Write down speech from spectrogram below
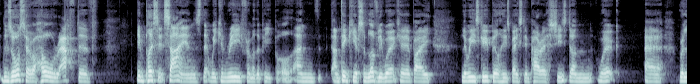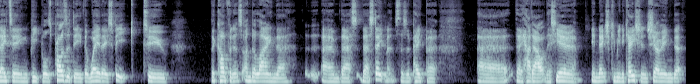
there's also a whole raft of implicit signs that we can read from other people. And I'm thinking of some lovely work here by Louise Goupil, who's based in Paris. She's done work uh, relating people's prosody, the way they speak, to the confidence underlying their um, their their statements. There's a paper uh, they had out this year in Nature Communications showing that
